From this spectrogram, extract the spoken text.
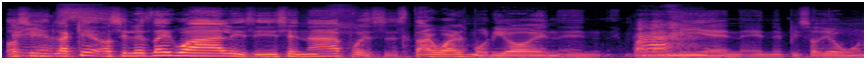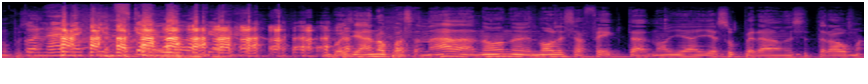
O si, Dios. la que- o si les da igual y si dicen, ah, pues Star Wars murió en, en- para Ah. mí en, en episodio 1, pues, Con ya, Anakin Skywalker. pues ya no pasa nada, ¿no? No, no les afecta, ¿no? Ya, ya superaron ese trauma.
